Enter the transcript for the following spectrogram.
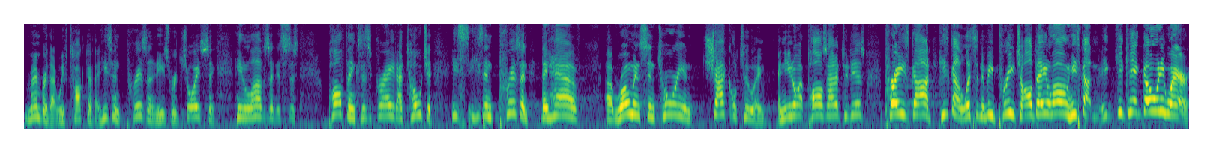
Remember that. We've talked about that. He's in prison and he's rejoicing. He loves it. It's just, Paul thinks it's great. I told you. He's, he's in prison. They have a Roman centurion shackled to him. And you know what Paul's attitude is? Praise God. He's got to listen to me preach all day long. He's got, he, he can't go anywhere.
